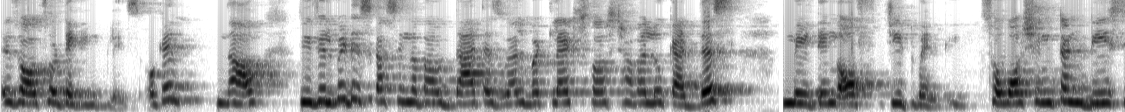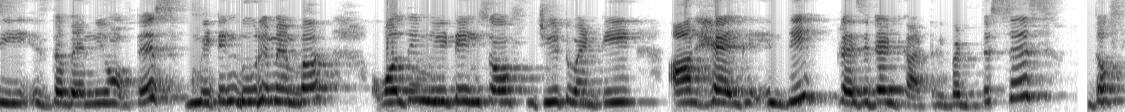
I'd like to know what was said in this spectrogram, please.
is also taking place. Okay, now we will be discussing about that as well but let's first have a look at this meeting of G20. So Washington DC is the venue of this meeting. Do remember all the meetings of G20 are held in the president country. But this is the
